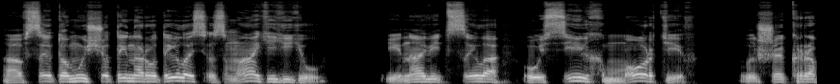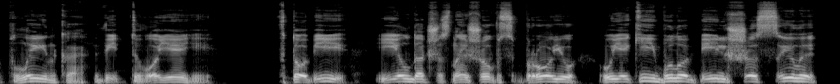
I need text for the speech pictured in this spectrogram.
А все тому, що ти народилась з магією, і навіть сила усіх мортів лише краплинка від твоєї. В тобі Ілдач знайшов зброю, у якій було більше сили,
